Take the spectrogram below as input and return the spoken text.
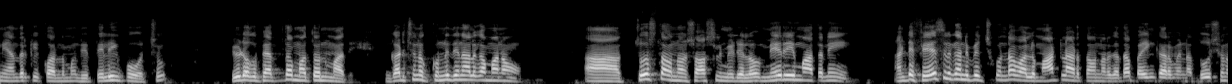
మీ అందరికీ కొంతమంది తెలియకపోవచ్చు. వీడు ఒక పెద్ద మతోన్మాది. గడిచిన కొన్ని దినాలుగా మనం చూస్తూ చూస్తా ఉన్నాం సోషల్ మీడియాలో మేరీ మాతని అంటే ఫేసులు కనిపించకుండా వాళ్ళు మాట్లాడుతూ ఉన్నారు కదా భయంకరమైన దూషణ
